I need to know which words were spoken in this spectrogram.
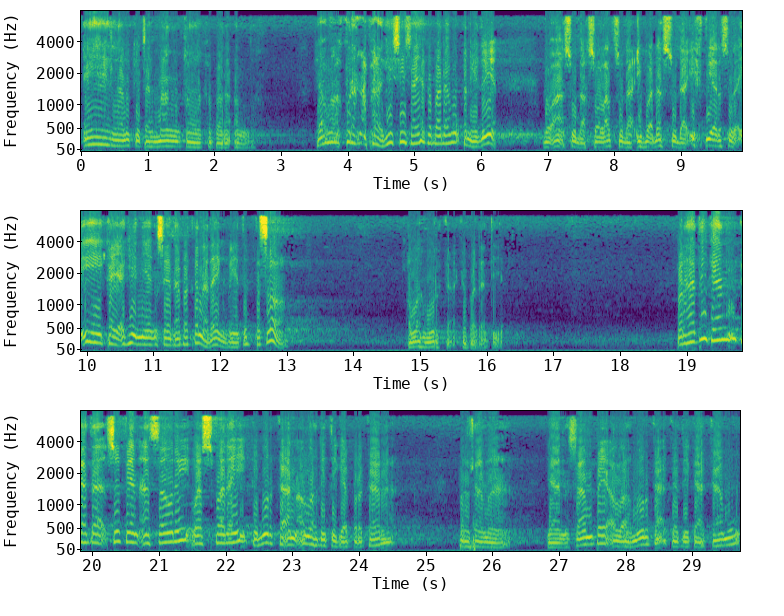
Eh lalu kita mangkal kepada Allah. Ya Allah kurang apa lagi sih saya kepadamu? Kan gitu ya doa sudah, sholat sudah, ibadah sudah, ikhtiar sudah. Ih, kayak gini yang saya dapatkan ada yang begitu. Kesel. Allah murka kepada dia. Perhatikan kata Sufyan As-Sauri waspadai kemurkaan Allah di tiga perkara. Pertama, jangan sampai Allah murka ketika kamu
